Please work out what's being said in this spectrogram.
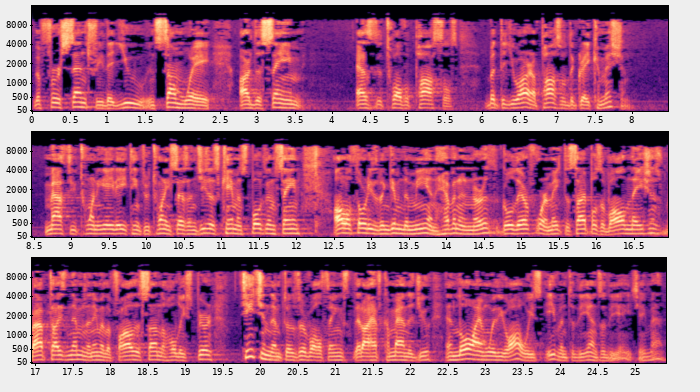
the first century, that you in some way are the same as the 12 apostles, but that you are an apostle of the Great Commission. Matthew 28, 18 through 20 says, And Jesus came and spoke to them, saying, All authority has been given to me in heaven and earth. Go therefore and make disciples of all nations, baptizing them in the name of the Father, the Son, and the Holy Spirit, teaching them to observe all things that I have commanded you. And lo, I am with you always, even to the ends of the age. Amen.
